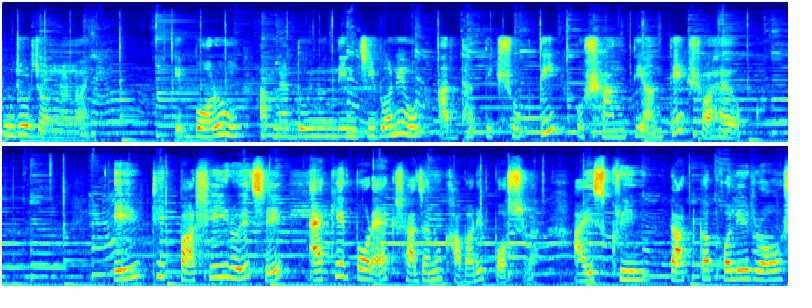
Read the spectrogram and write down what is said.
পুজোর জন্য নয় বরং আপনার দৈনন্দিন জীবনেও আধ্যাত্মিক শক্তি ও শান্তি আনতে সহায়ক। এর ঠিক পাশেই রয়েছে একের পর এক সাজানো খাবারের পসরা। আইসক্রিম টাটকা ফলের রস,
